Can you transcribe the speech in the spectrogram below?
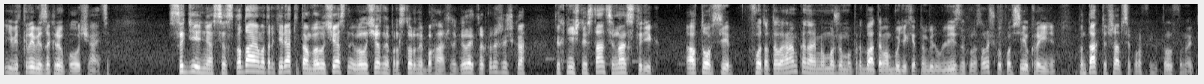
і, відкрив і закрив, виходить. Сидіння все складаємо третій ряд, і там величезний, величезний просторний багажник. Електрокришечка, технічний стан, 17 рік. Авто всі фото в телеграм-каналі. Ми можемо придбати вам будь-який автомобіль в лізнику розсрочку по всій Україні. Контакти в шапці профілю. Телефонуйте.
